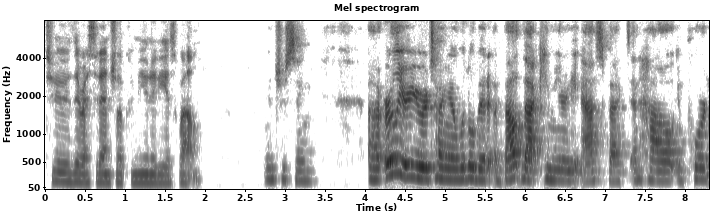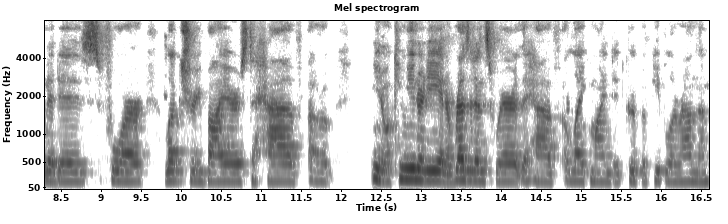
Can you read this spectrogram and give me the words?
to the residential community as well. Interesting. Uh, earlier, you were talking a little bit about that community aspect and how important it is for luxury buyers to have, a, you know a community and a residence where they have a like-minded group of people around them.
